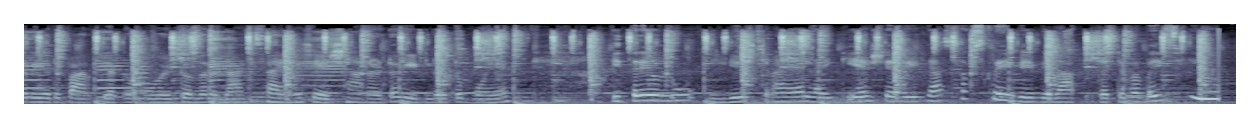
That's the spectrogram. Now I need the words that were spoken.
ചെറിയൊരു പാർക്കിലൊക്കെ പോയിട്ട് ഒന്ന് റിലാക്സ് ആയതിന് ശേഷമാണ് കേട്ടോ വീട്ടിലോട്ട് പോയത് ഇത്രയേ ഉള്ളൂ. വീഡിയോ ഇഷ്ടമായാൽ ലൈക്ക് ചെയ്യുക ഷെയർ ചെയ്യുക സബ്സ്ക്രൈബ് ചെയ്യുക.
